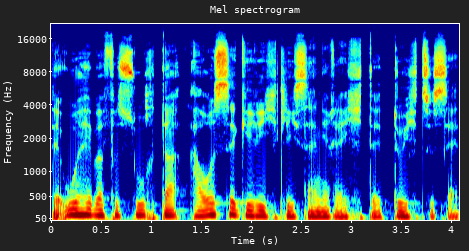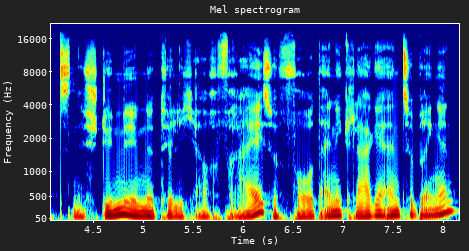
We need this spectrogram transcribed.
Der Urheber versucht da außergerichtlich seine Rechte durchzusetzen. Es stünde ihm natürlich auch frei, sofort eine Klage einzubringen.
